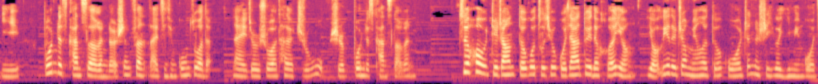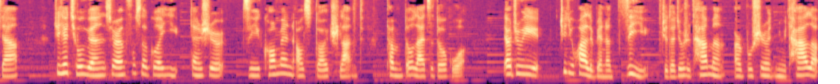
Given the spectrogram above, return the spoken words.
以 Bundeskanzlerin 的身份来进行工作的。那也就是说她的职务是 Bundeskanzlerin。最后，这张德国足球国家队的合影，有力的证明了德国真的是一个移民国家。这些球员虽然肤色各异，但是 the kommen aus Deutschland，他们都来自德国。要注意这句话里边的 the 指的就是他们，而不是女她了。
